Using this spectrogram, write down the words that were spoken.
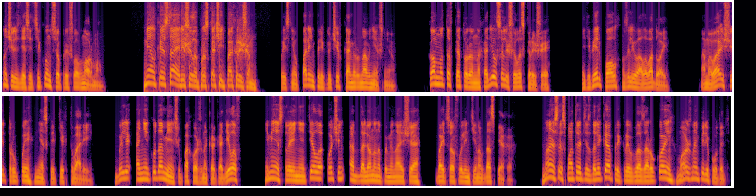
но через 10 секунд все пришло в норму. «Мелкая стая решила проскочить по крышам», — пояснил парень, переключив камеру на внешнюю. Комната, в которой он находился, лишилась крыши, и теперь пол заливало водой, омывающей трупы нескольких тварей. Были они куда меньше похожи на крокодилов, имея строение тела, очень отдаленно напоминающее бойцов Валентина в доспехах. Но если смотреть издалека, прикрыв глаза рукой, можно и перепутать.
